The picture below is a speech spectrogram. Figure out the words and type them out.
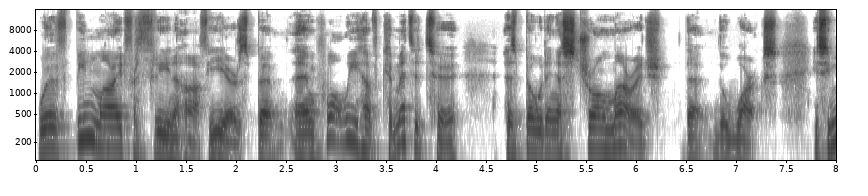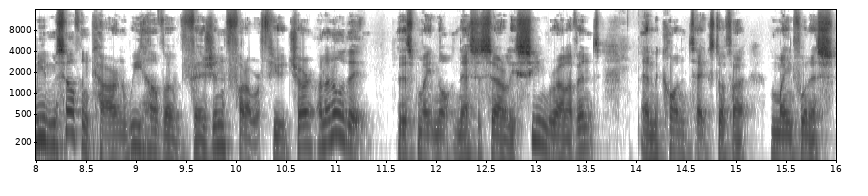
We've been married for three and a half years, but um, what we have committed to is building a strong marriage that that works. You see, me, myself, and Karen, we have a vision for our future, and I know that this might not necessarily seem relevant in the context of a mindfulness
